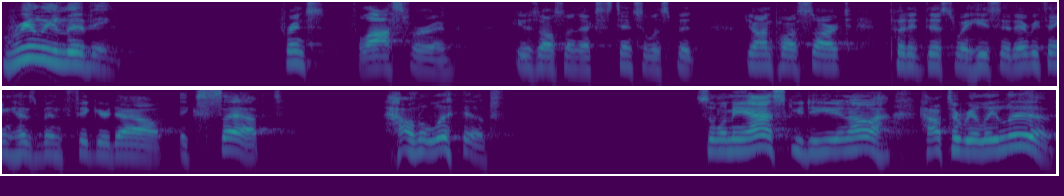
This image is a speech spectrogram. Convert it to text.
really living. French philosopher, and he was also an existentialist, but Jean Paul Sartre put it this way He said, Everything has been figured out except how to live. So let me ask you do you know how to really live?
